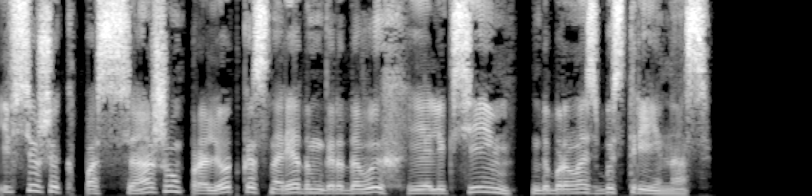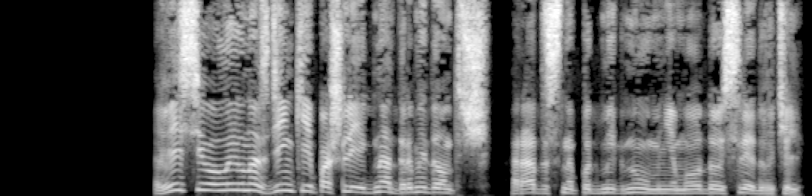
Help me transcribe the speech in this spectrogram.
И все же к пассажу пролетка с нарядом городовых и Алексеем добралась быстрее нас. «Веселые у нас деньки пошли, Игнат Дормидонтович», — радостно подмигнул мне молодой следователь.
